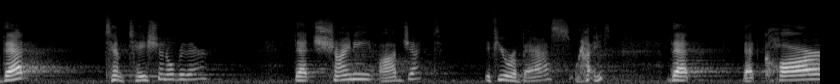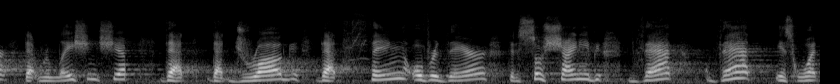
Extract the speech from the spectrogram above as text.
that temptation over there, that shiny object, if you're a bass, right? That, that car, that relationship, that, that drug, that thing over there that is so shiny, that, that is what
